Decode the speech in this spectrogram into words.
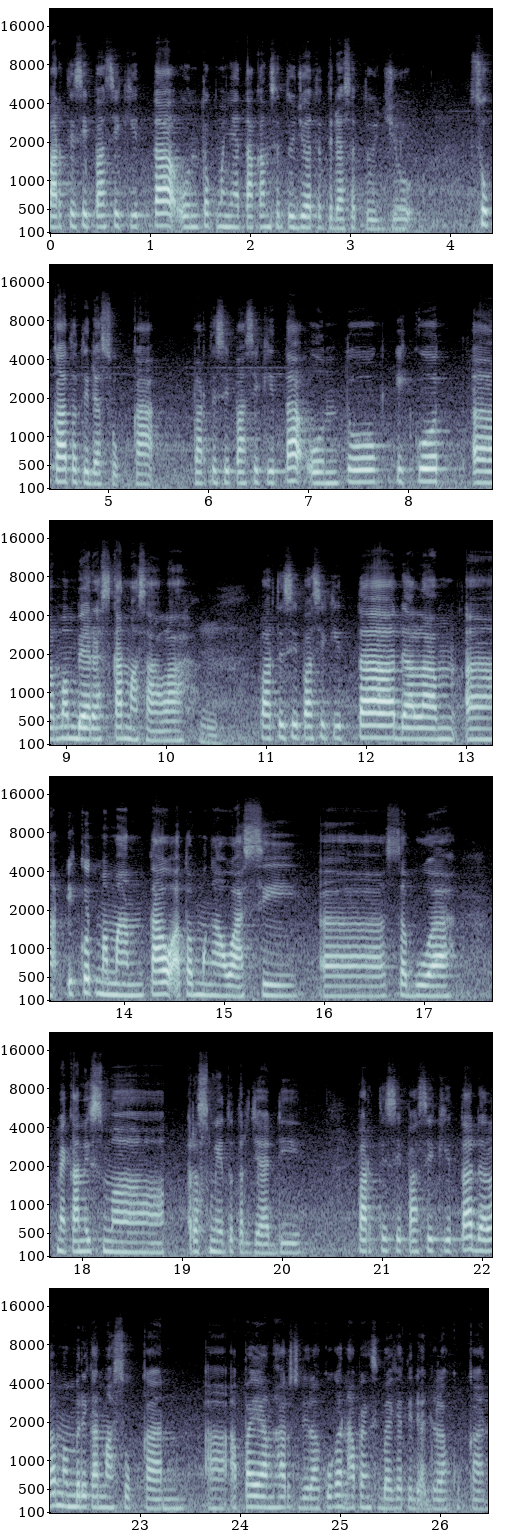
Partisipasi kita untuk menyatakan setuju atau tidak setuju. Suka atau tidak suka. Partisipasi kita untuk ikut eh, membereskan masalah Hmm. Partisipasi kita dalam eh, ikut memantau atau mengawasi eh, sebuah mekanisme resmi itu terjadi. Partisipasi kita dalam memberikan masukan eh, apa yang harus dilakukan, apa yang sebaiknya tidak dilakukan.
